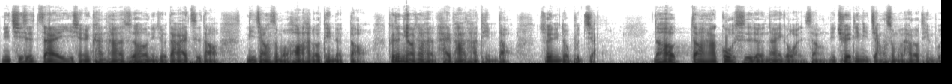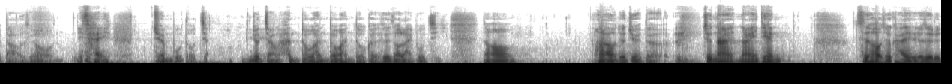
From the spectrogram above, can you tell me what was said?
你其实，在以前去看他的时候，你就大概知道你讲什么话他都听得到，可是你好像很害怕他听到，所以你都不讲。然后到他过世的那一个晚上，你确定你讲什么他都听不到的时候，你才全部都讲，你就讲了很多很多很多，可是都来不及。然后后来我就觉得，就那那一天之后就开始就是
